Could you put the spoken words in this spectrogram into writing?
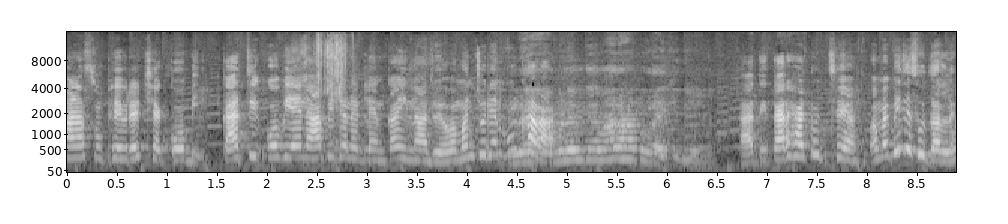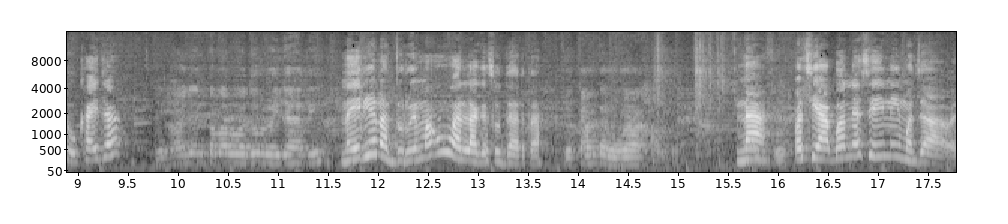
માણસનું ફેવરેટ છે કોબી. કાચી કોબી એને આપી દે ને એટલે એમ કઈ ના જોઈએ. હવે મંચુરિયન હું ખાવા? મને એમ કે મારા હાટું રાખી દે. હા તી તાર હાટું જ છે. અમે બીજી સુધાર લેવું ખાઈ જા. તમારું અધૂરું રહી હતી નહીં રે ના ધુરુ એમાં શું વાર લાગે સુધારતા? તો કામ કર હું આ ખાઉં ના પછી આ બને છે એ નહીં મજા આવે.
